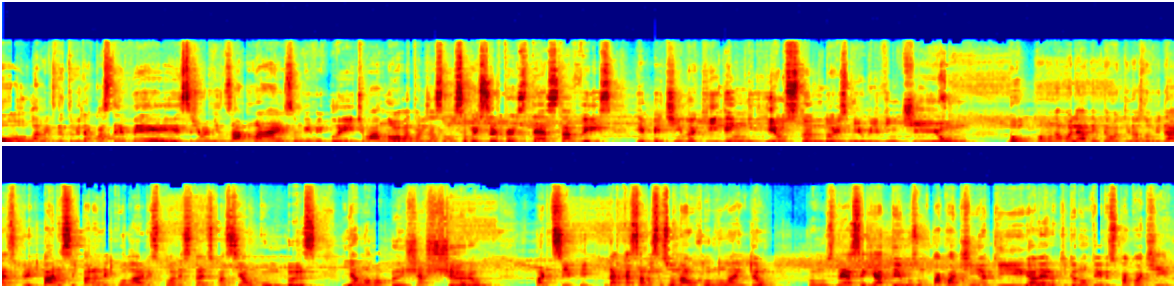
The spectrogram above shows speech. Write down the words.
Olá amigos do YouTube da Costa TV, sejam bem-vindos a mais um gameplay de uma nova atualização do Subway Surfers, desta vez repetindo aqui em Houston 2021. Bom, vamos dar uma olhada então aqui nas novidades, prepare-se para decolar e explorar a cidade espacial com Buzz e a nova prancha Shuttle. Participe da caçada estacional, vamos lá então, vamos nessa e já temos um pacotinho aqui galera, o que, que eu não tenho desse pacotinho?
